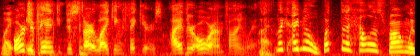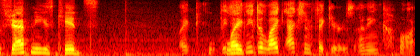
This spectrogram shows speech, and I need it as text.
Like Or Japan can just start liking figures. Either or, I'm fine with. I- like I know what the hell is wrong with Japanese kids. Like, they like- just need to like action figures. I mean, come on.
